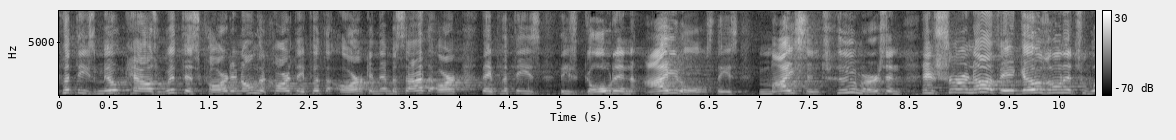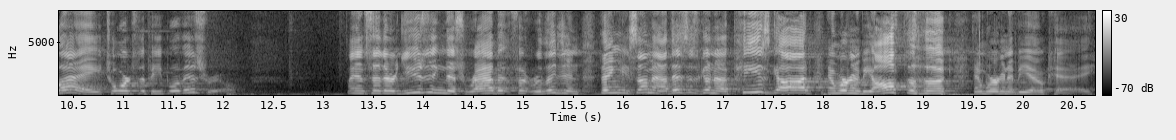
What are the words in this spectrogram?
put these milk cows with this cart, and on the cart they put the ark, and then beside the ark they put these, these golden idols, these mice and tumors, and, and sure enough, it goes on its way towards the people of Israel. And so they're using this rabbit foot religion, thinking somehow this is going to appease God, and we're going to be off the hook, and we're going to be okay.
